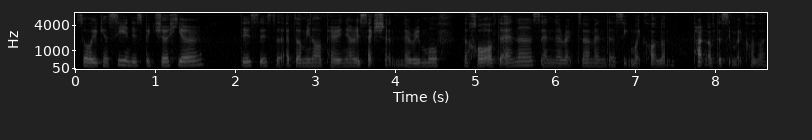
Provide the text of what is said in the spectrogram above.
So you can see in this picture here, this is the abdominal perineal resection. They remove the whole of the anus and the rectum and the sigmoid colon, part of the sigmoid colon.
